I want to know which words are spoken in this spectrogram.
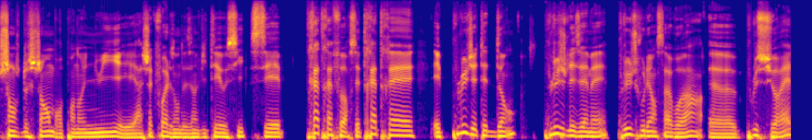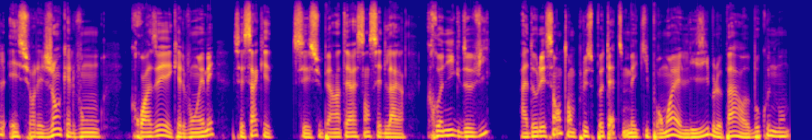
change de chambre pendant une nuit et à chaque fois elles ont des invités aussi. C'est très très fort, c'est très très... Et plus j'étais dedans, plus je les aimais, plus je voulais en savoir, euh, plus sur elles et sur les gens qu'elles vont croiser et qu'elles vont aimer. C'est ça qui est, c'est super intéressant, c'est de la chronique de vie adolescente en plus peut-être, mais qui pour moi est lisible par euh, beaucoup de monde.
